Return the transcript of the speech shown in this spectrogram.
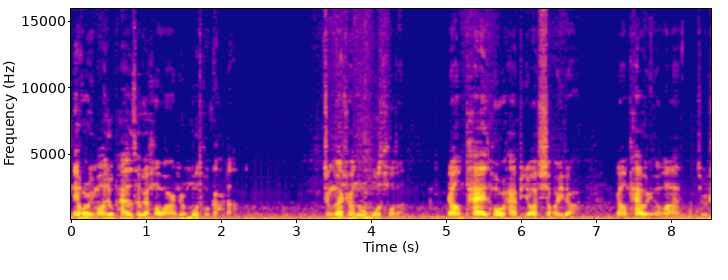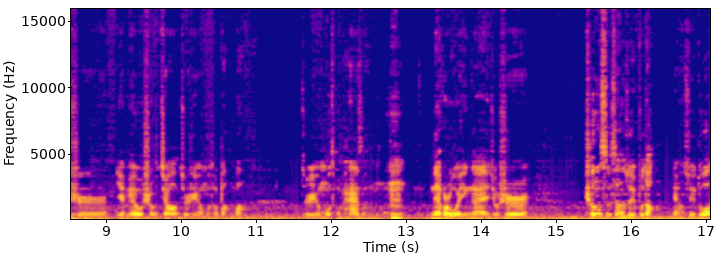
那会儿羽毛球拍子特别好玩，就是木头杆的，整个全都是木头的，然后拍头还比较小一点，然后拍尾的话就是也没有手胶，就是一个木头棒棒，就是一个木头拍子。那会儿我应该也就是撑死三岁不到，两岁多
